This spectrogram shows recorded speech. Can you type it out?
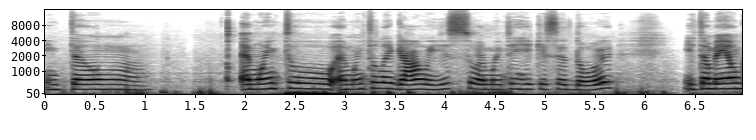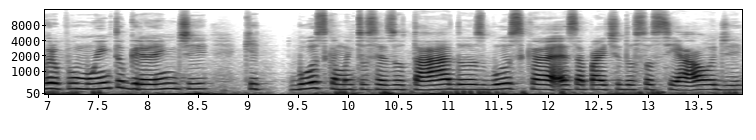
Então é muito é muito legal isso, é muito enriquecedor. E também é um grupo muito grande que busca muitos resultados, busca essa parte do social, de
